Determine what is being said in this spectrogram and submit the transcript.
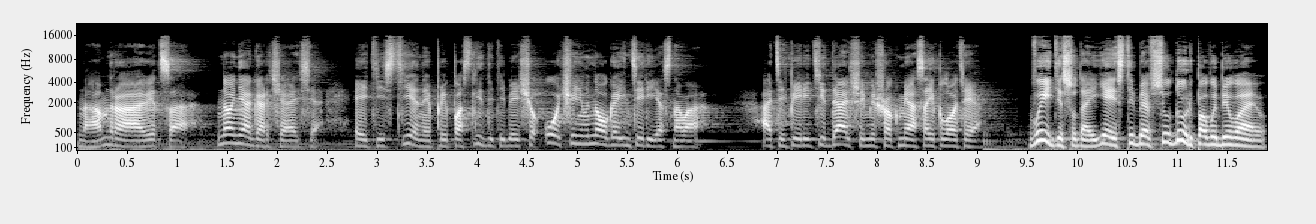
Нам нравится. Но не огорчайся. Эти стены припасли для тебя еще очень много интересного. А теперь идти дальше, мешок мяса и плоти. Выйди сюда, я из тебя всю дурь повыбиваю.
